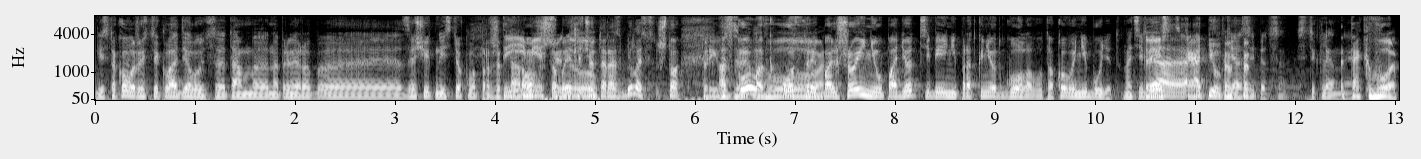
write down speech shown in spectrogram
Из такого же стекла делаются там, э, например, э, защитные стекла прожекторов, чтобы если что-то разбилось, что при осколок Вот. острый большой не упадет тебе и не проткнет голову. Такого не будет. На тебя есть как- опилки осыпятся стеклянные. Так вот,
